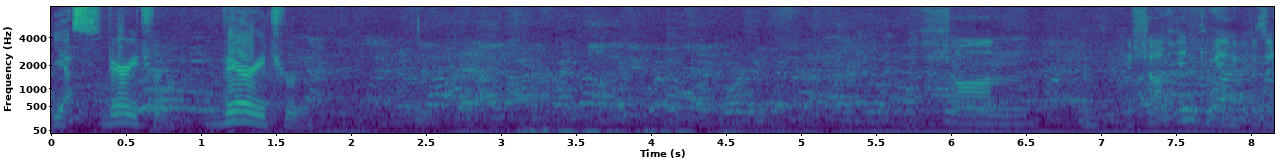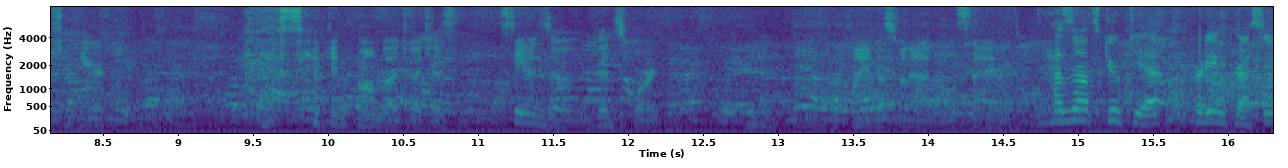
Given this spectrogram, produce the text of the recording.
Yes, very true. Very true. Sean is Sean in commanding position here. Second combo, which is Steven's a good sport for playing this one out. I'll say. Has not scooped yet. Pretty impressive.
